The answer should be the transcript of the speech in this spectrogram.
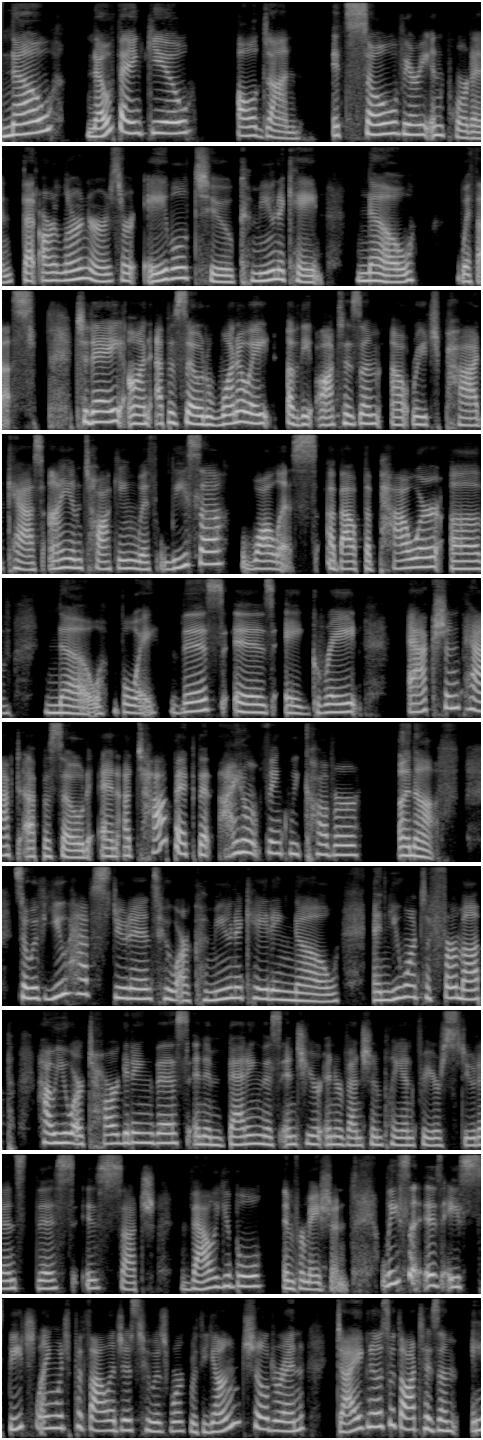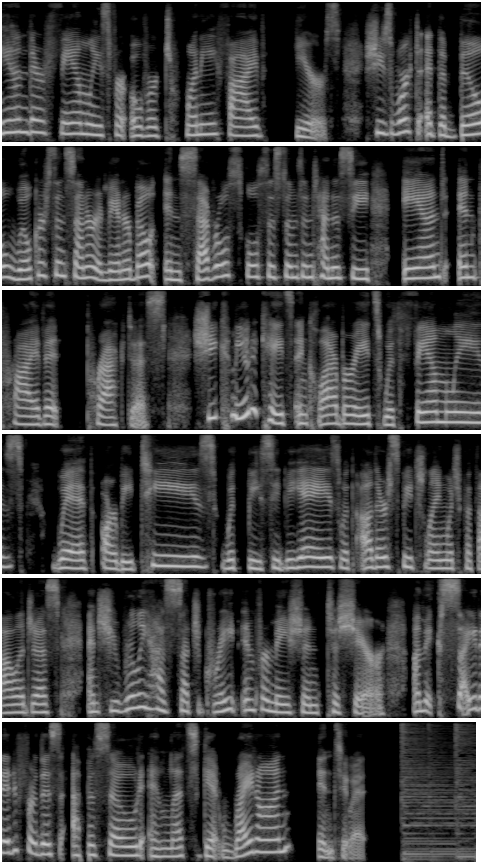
No, no, thank you. All done. It's so very important that our learners are able to communicate no with us. Today, on episode 108 of the Autism Outreach Podcast, I am talking with Lisa Wallace about the power of no. Boy, this is a great action packed episode and a topic that I don't think we cover enough. So if you have students who are communicating no and you want to firm up how you are targeting this and embedding this into your intervention plan for your students, this is such valuable information. Lisa is a speech language pathologist who has worked with young children diagnosed with autism and their families for over 25 years. She's worked at the Bill Wilkerson Center at Vanderbilt in several school systems in Tennessee and in private practice. She communicates and collaborates with families, with RBTs, with BCBAs, with other speech language pathologists, and she really has such great information to share. I'm excited for this episode, and let's get right on into it.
